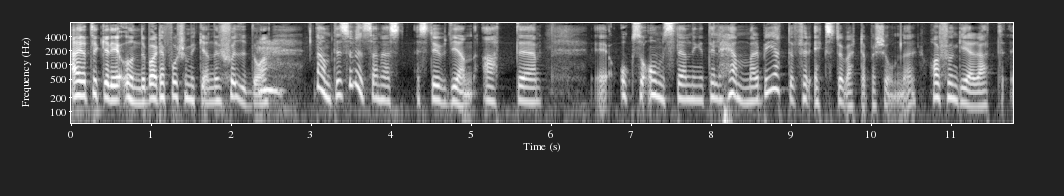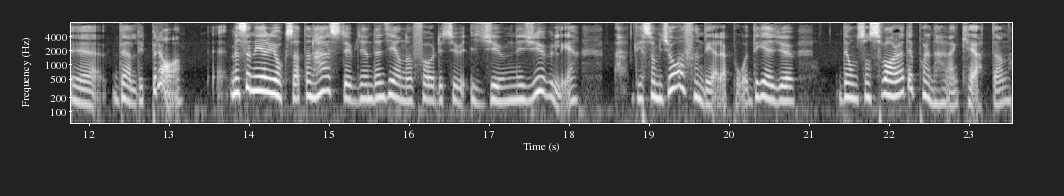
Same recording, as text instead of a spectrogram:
ja. jag tycker det är underbart. Jag får så mycket energi då. Mm. Samtidigt så visar den här studien att eh, Eh, också omställningen till hemarbete för extroverta personer har fungerat eh, väldigt bra. Eh, men sen är det ju också att den här studien den genomfördes ju i juni-juli. Det som jag funderar på det är ju de som svarade på den här enkäten.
